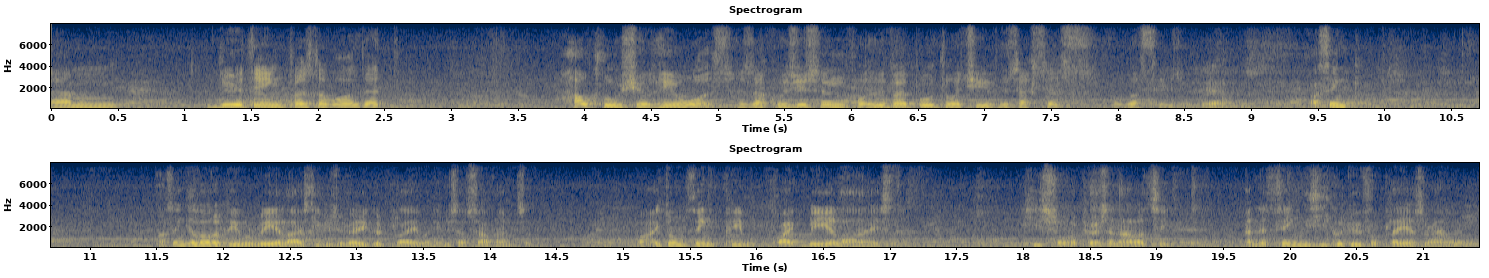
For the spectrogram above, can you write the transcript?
Um, do you think, first of all, that how crucial he was, his acquisition for Liverpool to achieve the success of last season? Yeah, I think I think a lot of people realised he was a very good player when he was at Southampton, but I don't think people quite realised his sort of personality and the things he could do for players around him.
